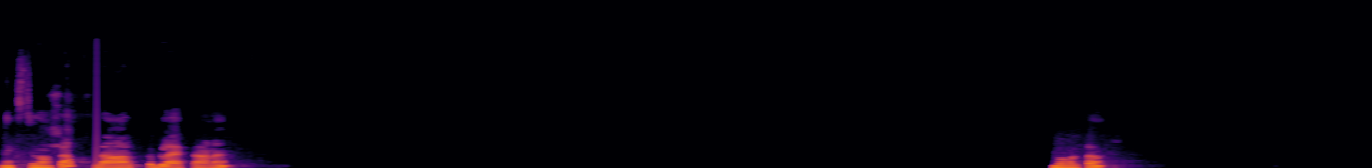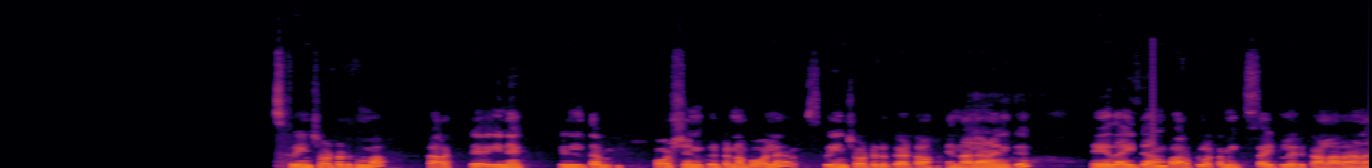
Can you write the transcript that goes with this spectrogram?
നെക്സ്റ്റ് നോക്കാം. ഡാർക്ക് ബ്ലാക്ക് ആണ്. ബോട്ടം സ്ക്രീൻഷോട്ട് എടുക്കുമ്പോൾ കറക്റ്റ് ഈ നെക്കിലത്തെ പോർഷൻ കിട്ടണ പോലെ സ്ക്രീൻഷോട്ട് എടുക്കുക കേട്ടോ. എന്നാലാണ് എനിക്ക് ഏത് ഐറ്റം പർപ്പിളൊക്കെ മിക്സ് ആയിട്ടുള്ള ഒരു കളറാണ്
